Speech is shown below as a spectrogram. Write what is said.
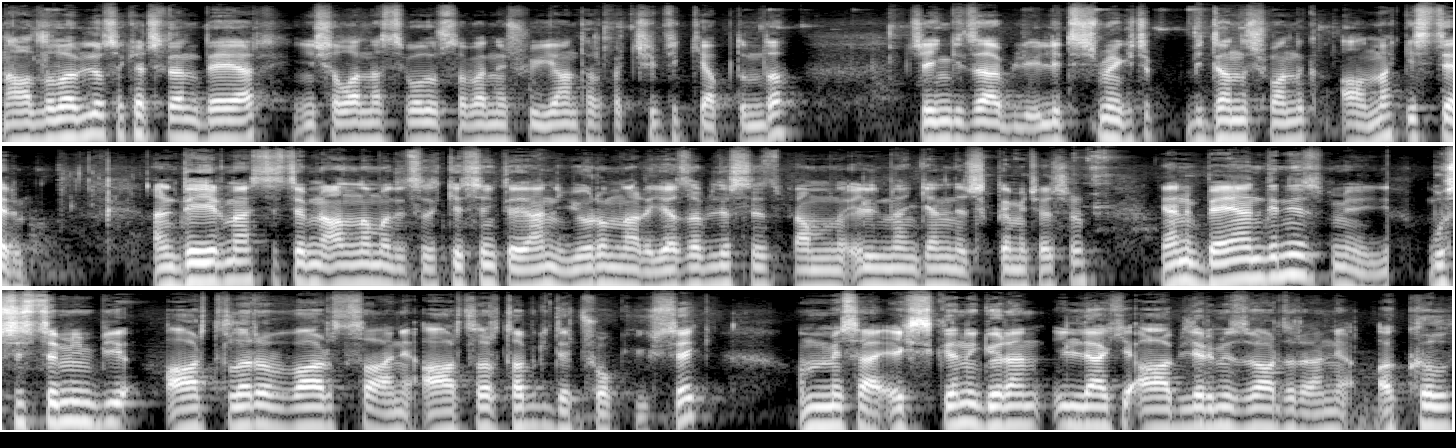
Aldırılabiliyorsa gerçekten değer. İnşallah nasip olursa ben de şu yan tarafa çiftlik yaptığımda Cengiz abiyle iletişime geçip bir danışmanlık almak isterim. Hani değirmen sistemini anlamadıysanız kesinlikle yani yorumlara yazabilirsiniz. Ben bunu elimden geldiğince açıklamaya çalışırım. Yani beğendiniz mi? Bu sistemin bir artıları varsa hani artıları tabii ki de çok yüksek. Ama mesela eksiklerini gören illaki abilerimiz vardır. Hani akıl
